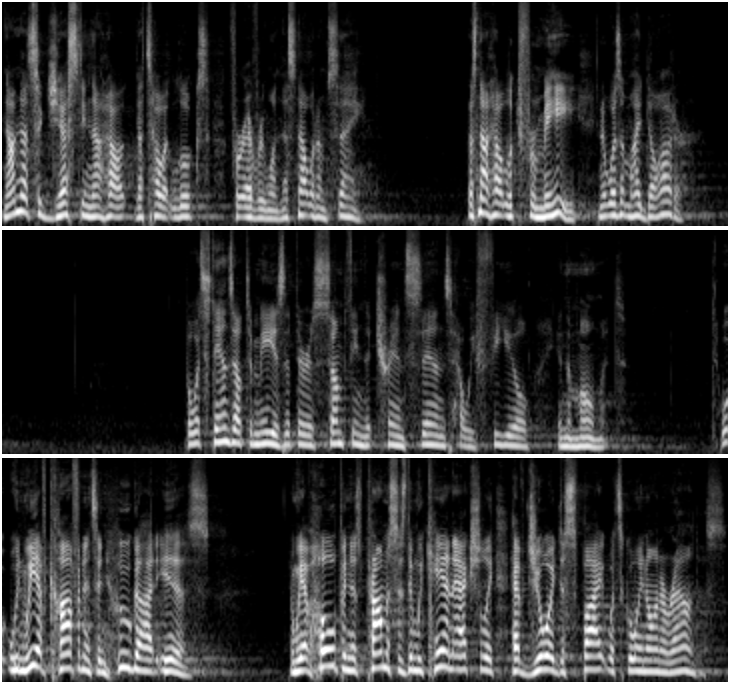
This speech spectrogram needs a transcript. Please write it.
Now, I'm not suggesting that how, that's how it looks for everyone. That's not what I'm saying. That's not how it looked for me, and it wasn't my daughter. But what stands out to me is that there is something that transcends how we feel in the moment. When we have confidence in who God is, and we have hope in His promises, then we can actually have joy despite what's going on around us.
